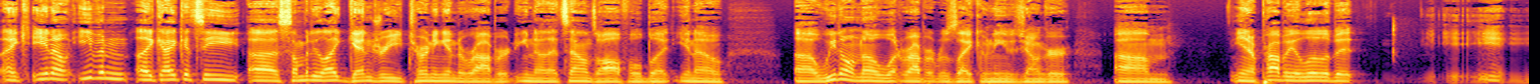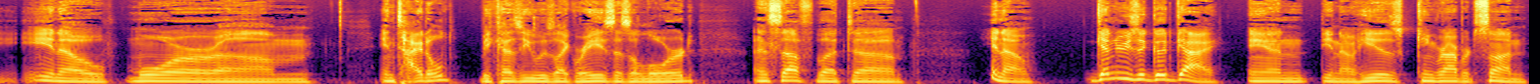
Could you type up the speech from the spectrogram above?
like you know, even like I could see uh, somebody like Gendry turning into Robert. You know, that sounds awful, but you know, uh, we don't know what Robert was like when he was younger. Um, you know, probably a little bit, you know, more um, entitled because he was like raised as a lord and stuff. But uh, you know, Gendry's a good guy, and you know, he is King Robert's son.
